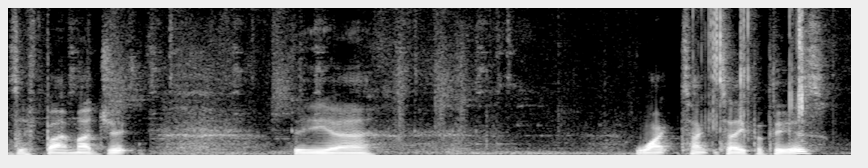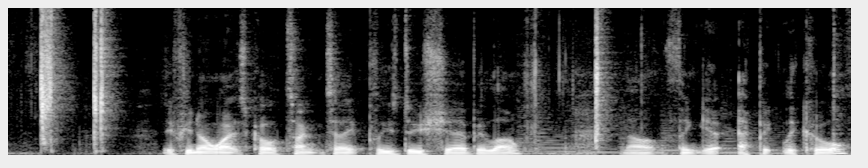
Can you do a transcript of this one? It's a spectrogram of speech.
as if by magic the uh, white tank tape appears. If you know why it's called tank tape please do share below. And I think you're epically cool.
